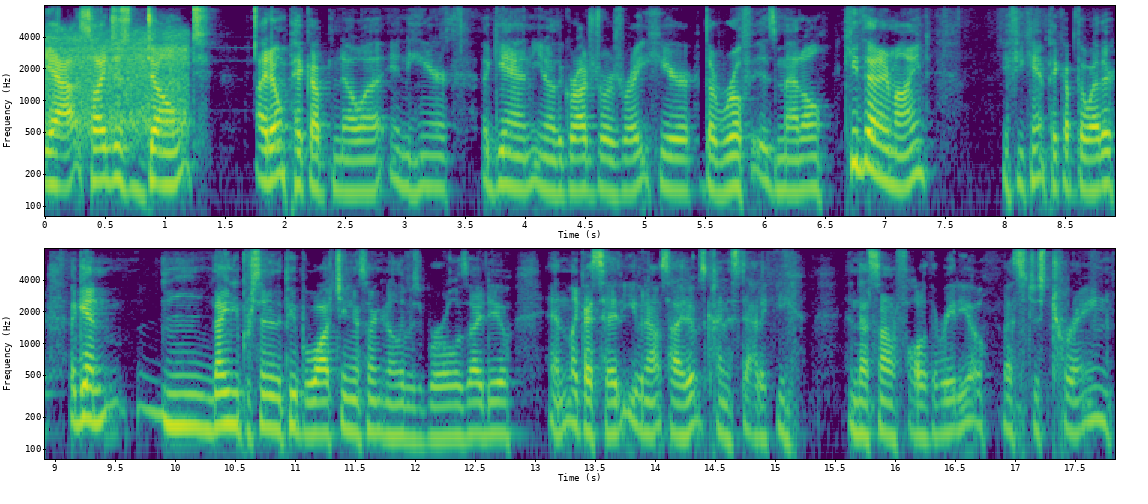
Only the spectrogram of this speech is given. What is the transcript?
Yeah, so I just don't, I don't pick up NOAA in here. Again, you know, the garage door is right here. The roof is metal. Keep that in mind if you can't pick up the weather. Again, 90% of the people watching this aren't to live as rural as I do. And like I said, even outside, it was kind of staticky. And that's not a fault of the radio. That's just terrain.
